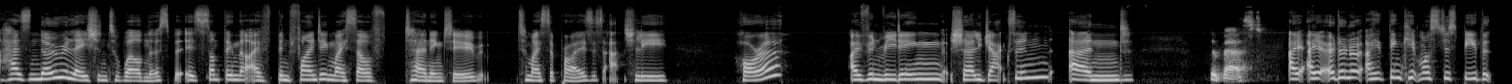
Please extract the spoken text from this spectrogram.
has no relation to wellness, but is something that I've been finding myself turning to to my surprise, is actually horror. I've been reading Shirley Jackson and the best. I, I, I don't know. I think it must just be that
